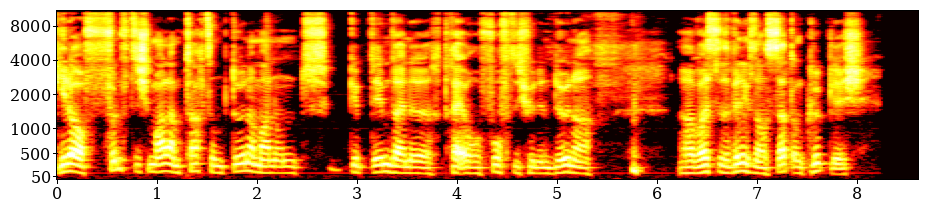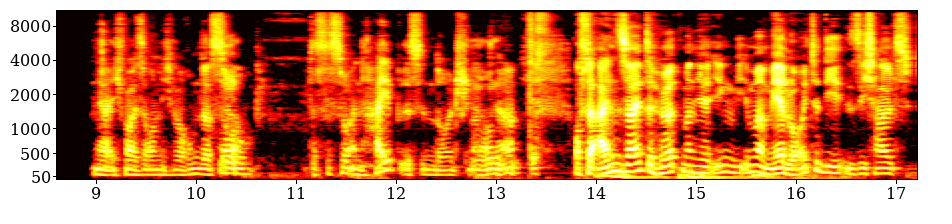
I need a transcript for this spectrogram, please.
geh doch 50 Mal am Tag zum Dönermann und gib dem deine 3,50 Euro für den Döner. Aber weißt du, wenigstens noch satt und glücklich. Ja, ich weiß auch nicht, warum das so, Ja. dass es so ein Hype ist in Ja, Deutschland. Ja, das, Auf der einen Seite hört man ja irgendwie immer mehr Leute, die sich halt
